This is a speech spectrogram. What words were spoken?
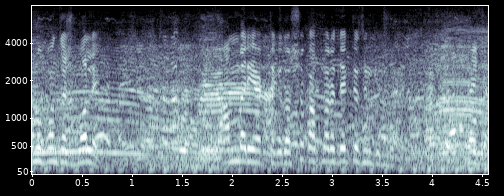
উনপঞ্চাশ বলে। আমবাড়ি হাট থেকে। দর্শক আপনারা দেখতেছেন কিন্তু এইটা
